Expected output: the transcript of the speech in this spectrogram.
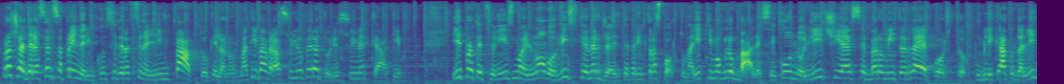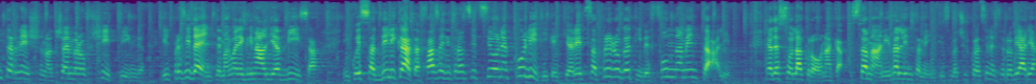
procedere senza prendere in considerazione l'impatto che la normativa avrà sugli operatori e sui mercati. Il protezionismo è il nuovo rischio emergente per il trasporto marittimo globale, secondo l'ICS Barometer Report pubblicato dall'International Chamber of Shipping. Il presidente Emanuele Grimaldi avvisa, in questa delicata fase di transizione, politica e chiarezza prerogative fondamentali. E adesso la cronaca. Stamani rallentamenti sulla circolazione ferroviaria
